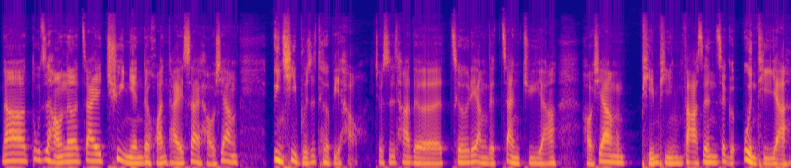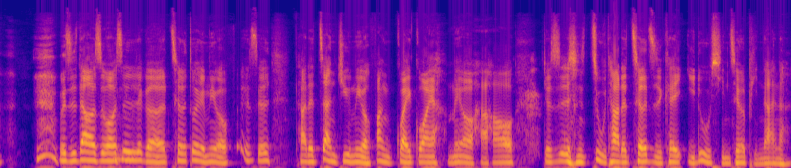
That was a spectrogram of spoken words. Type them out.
那杜志豪呢，在去年的环台赛好像运气不是特别好，就是他的车辆的占据啊，好像频频发生这个问题呀、不知道说是这个车队没有，是他的占据没有放乖乖啊，没有好好就是祝他的车子可以一路行车平安啊。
